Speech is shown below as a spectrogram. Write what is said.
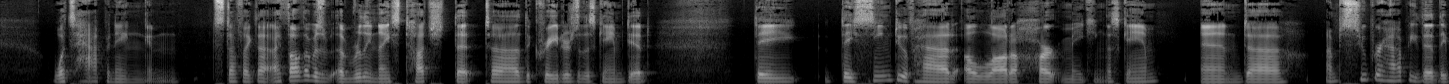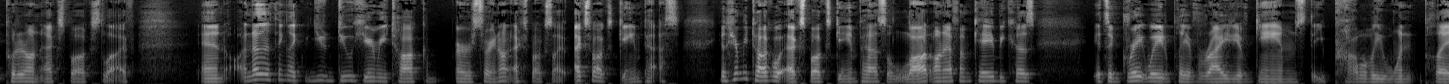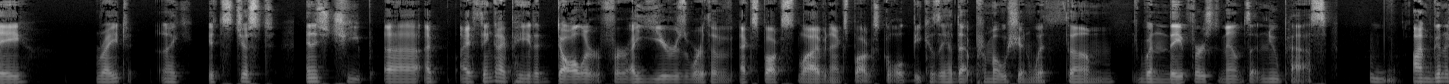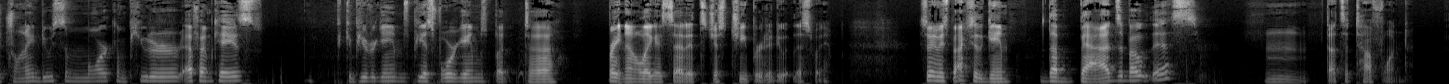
what's happening and stuff like that. I thought that was a really nice touch that uh, the creators of this game did. They they seem to have had a lot of heart making this game, and uh, I'm super happy that they put it on Xbox Live. And another thing, like you do hear me talk, or sorry, not Xbox Live, Xbox Game Pass. You'll hear me talk about Xbox Game Pass a lot on FMK because it's a great way to play a variety of games that you probably wouldn't play, right? Like it's just and it's cheap. Uh, I I think I paid a dollar for a year's worth of Xbox Live and Xbox Gold because they had that promotion with um when they first announced that new pass. I'm gonna try and do some more computer FMKs, computer games, PS4 games, but uh, right now, like I said, it's just cheaper to do it this way. So, anyways, back to the game. The bads about this, hmm, that's a tough one.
